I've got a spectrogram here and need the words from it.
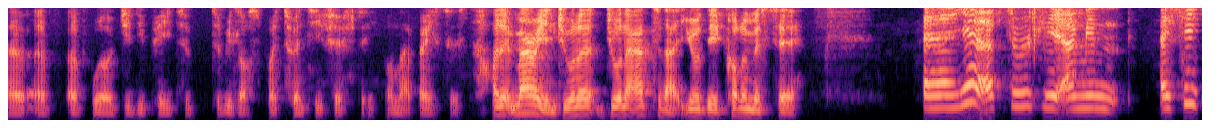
of, of world GDP to, to be lost by 2050 on that basis. I don't, Marion, do you want to do you want to add to that? You're the economist here. Uh, yeah, absolutely. I mean, I think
